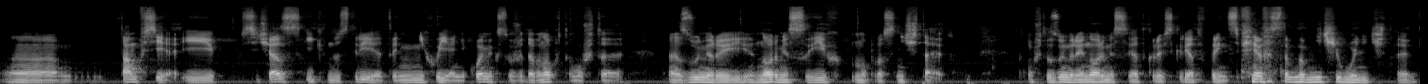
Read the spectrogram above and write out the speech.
Э, Там все. И сейчас гик-индустрия это нихуя не комикс уже давно, потому что зумеры и нормисы их, ну, просто не читают. Потому что зумеры и нормисы, я открою секрет, в принципе, в основном ничего не читают.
